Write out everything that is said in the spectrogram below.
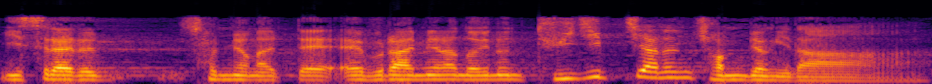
이스라엘을 설명할 때 에브라임이나 너희는 뒤집지 않은 전병이다.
